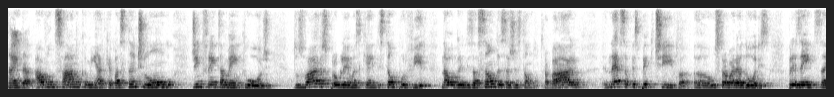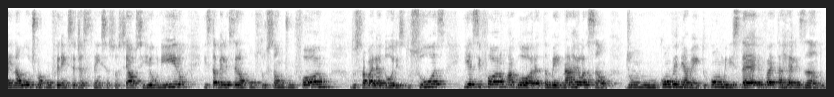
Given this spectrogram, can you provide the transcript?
ainda avançar num caminhar que é bastante longo de enfrentamento hoje dos vários problemas que ainda estão por vir na organização dessa gestão do trabalho. Nessa perspectiva, uh, os trabalhadores presentes aí na última conferência de assistência social se reuniram, estabeleceram a construção de um fórum dos trabalhadores do SUAS e esse fórum agora também na relação de um conveniamento com o Ministério vai estar realizando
